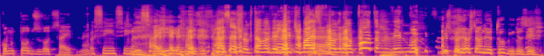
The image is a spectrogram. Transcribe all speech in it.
como todos os outros saíram, né? Sim, sim. E saí, mas enfim. Ah, você achou que tava bebendo demais É. esse programa? Pô, tá bebendo muito. Os programas estão no YouTube, inclusive.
